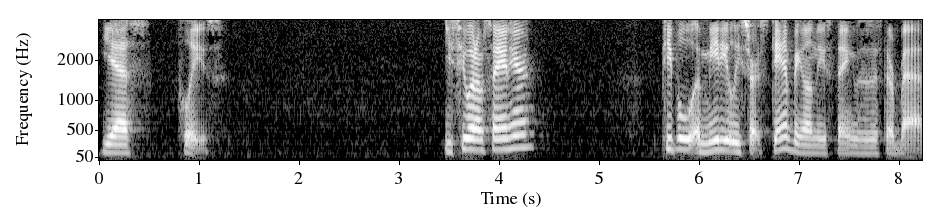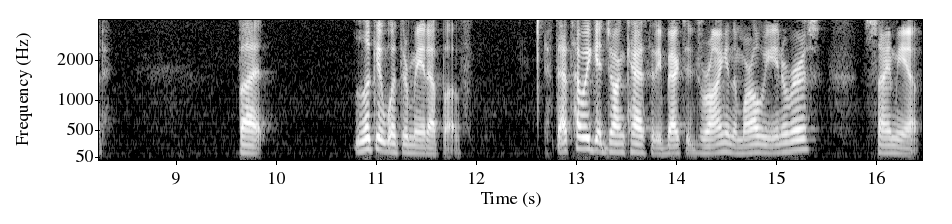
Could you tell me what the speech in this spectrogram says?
yes, please. You see what I'm saying here? people immediately start stamping on these things as if they're bad. But look at what they're made up of. If that's how we get John Cassaday back to drawing in the Marvel Universe, sign me up.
